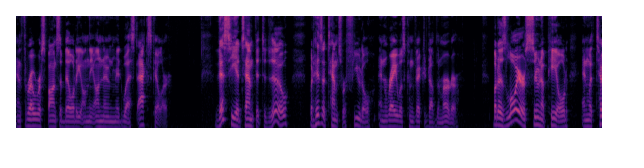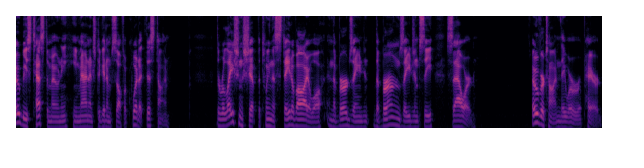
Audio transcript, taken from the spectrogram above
and throw responsibility on the unknown Midwest axe killer. This he attempted to do, but his attempts were futile, and Ray was convicted of the murder. But his lawyers soon appealed, and with Toby's testimony, he managed to get himself acquitted this time. The relationship between the state of Iowa and the, Burns Agency soured. Over time, they were repaired.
